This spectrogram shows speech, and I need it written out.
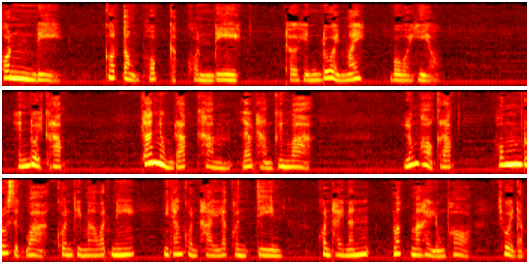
คนดี ก็ต้องพบกับคนดี เธอเห็นด้วยไหม บัวเหี่ยว เห็นด้วยครับ พระหนุ่มรับคำแล้วถามขึ้นว่า ลุงพ่อครับ ผมรู้สึกว่าคนที่มาวัดนี้มีทั้งคนไทยและคนจีน คนไทยนั้นมักมาให้หลวงพ่อช่วยดับ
